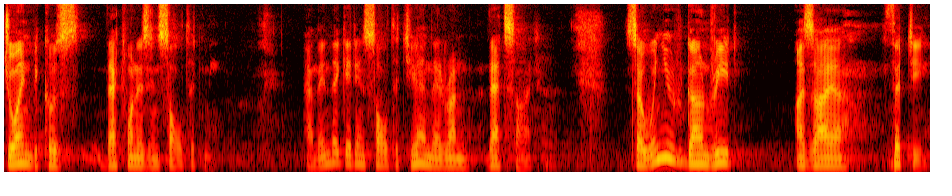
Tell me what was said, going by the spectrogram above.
join because that one has insulted me. And then they get insulted here and they run that side. So when you go and read Isaiah 30,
